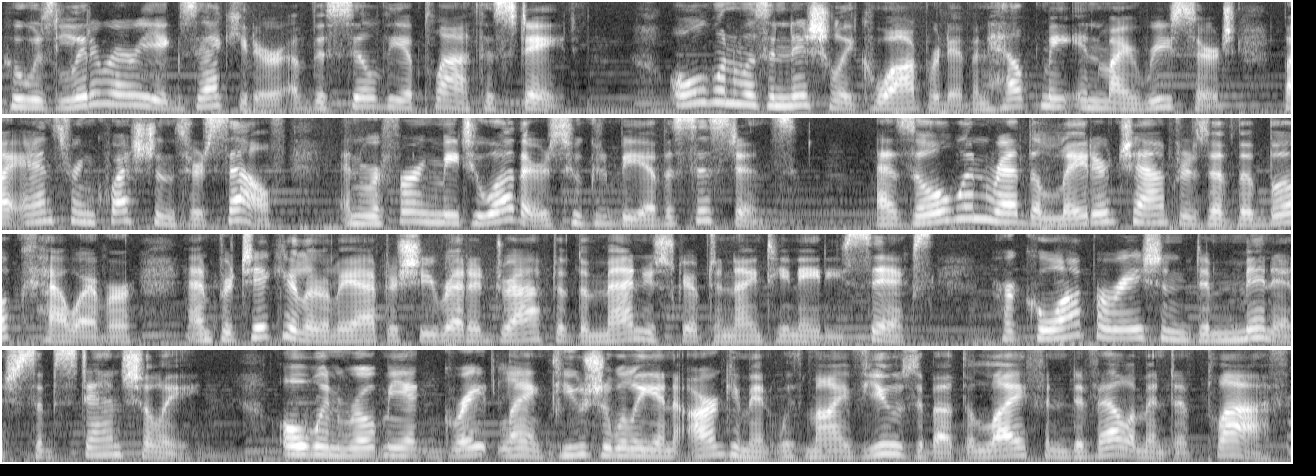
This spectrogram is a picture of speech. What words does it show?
who was literary executor of the Sylvia Plath estate. Olwen was initially cooperative and helped me in my research by answering questions herself and referring me to others who could be of assistance. As Olwen read the later chapters of the book, however, and particularly after she read a draft of the manuscript in 1986, her cooperation diminished substantially. Olwen wrote me at great length, usually in argument with my views about the life and development of Plath.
